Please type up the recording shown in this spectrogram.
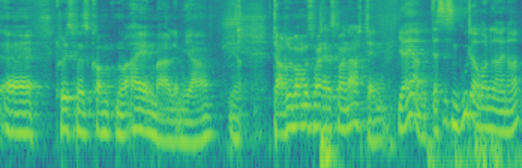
äh, Christmas kommt nur einmal im Jahr. Ja. Darüber muss man erstmal nachdenken. Ja, ja, das ist ein guter One-Liner.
